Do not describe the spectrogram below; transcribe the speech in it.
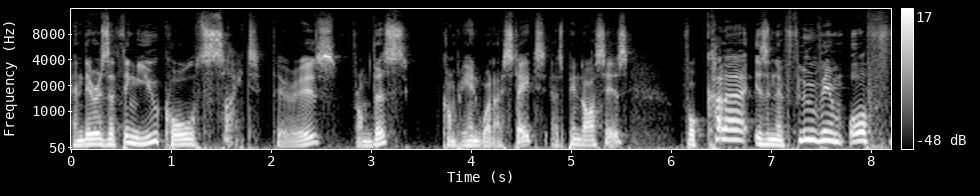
And there is a thing you call sight. There is. From this, comprehend what I state, as Pindar says, for color is an effluvium of,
